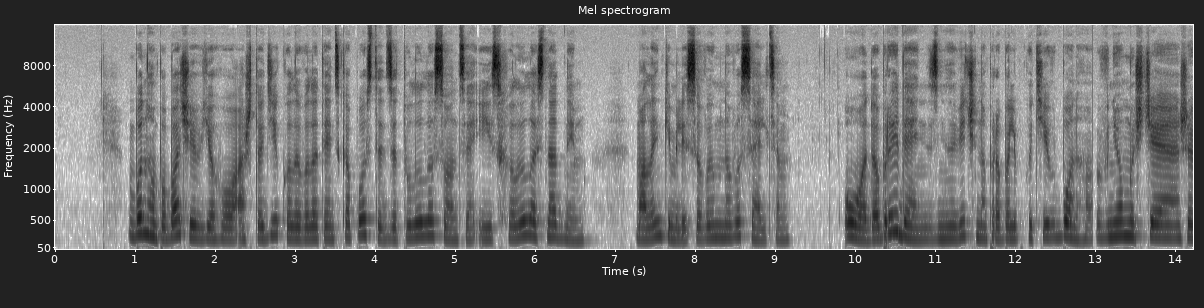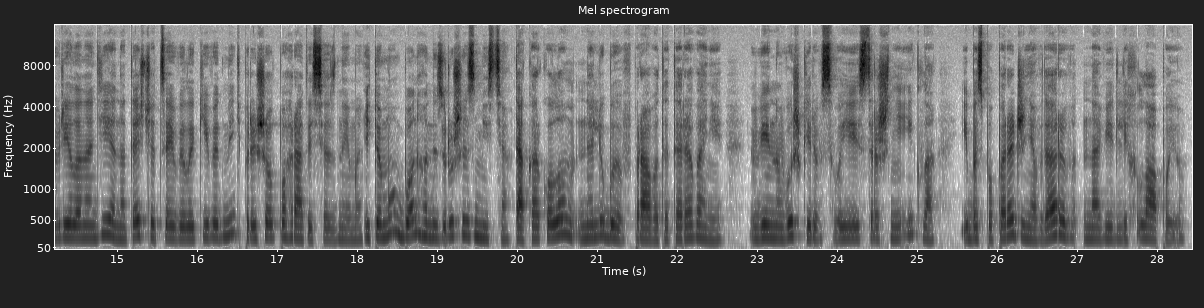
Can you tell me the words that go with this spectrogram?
Бонго побачив його аж тоді, коли велетенська постать затулила сонце і схилилась над ним, маленьким лісовим новосельцем. О, добрий день! Зніновічно пробелькотів Бонго. В ньому ще жевріла надія на те, що цей великий ведмідь прийшов погратися з ними, і тому Бонго не зрушив з місця. Та Карколом не любив правити теревені. Він вишкірив свої страшні ікла і без попередження вдарив на відліг лапою.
